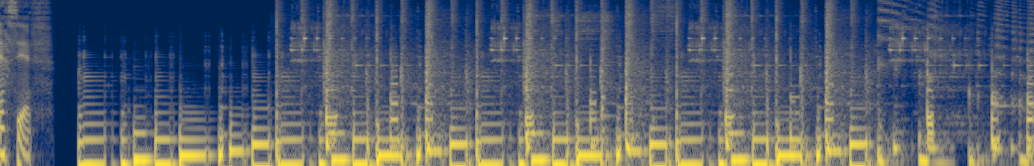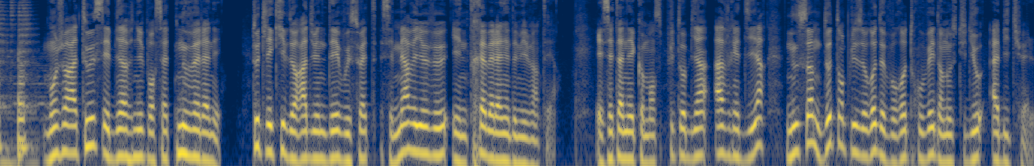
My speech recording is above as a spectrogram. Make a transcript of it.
RCF. Bonjour à tous et bienvenue pour cette nouvelle année. Toute l'équipe de Radio ND vous souhaite ses merveilleux vœux et une très belle année 2021. Et cette année commence plutôt bien, à vrai dire, nous sommes d'autant plus heureux de vous retrouver dans nos studios habituels.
